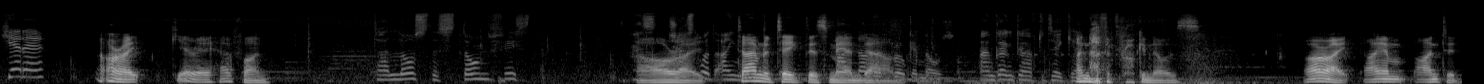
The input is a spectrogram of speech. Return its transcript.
Here! All right, Gary, have fun. Talos the stone fist. All just right, what I time to take this man Another down. broken nose. I'm going to have to take care. Another broken nose. All right, I am haunted.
